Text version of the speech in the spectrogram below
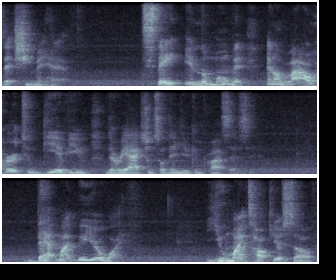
that she may have stay in the moment and allow her to give you the reaction so then you can process it. That might be your wife. You might talk yourself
